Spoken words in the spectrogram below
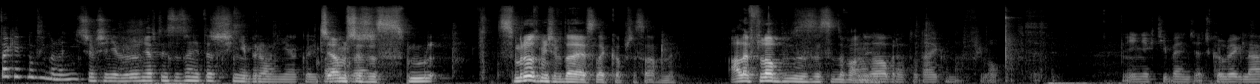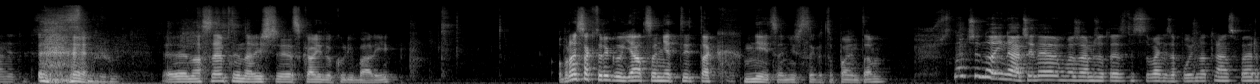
tak jak mówimy, no niczym się nie wyróżnia, w tym sezonie też się nie broni jakoś. Ja bardzo. myślę, że smr... smród mi się wydaje jest lekko przesadny. Ale flop zdecydowanie. No dobra, to daj go na flopa wtedy. I niech ci będzie, aczkolwiek dla mnie to jest E, Następny na liście jest Kalido Kulibali. Obrońca, którego ja cenię, ty tak mniej cenisz, z tego co pamiętam. Znaczy, no inaczej, no ja uważałem, że to jest zdecydowanie za późno transfer.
